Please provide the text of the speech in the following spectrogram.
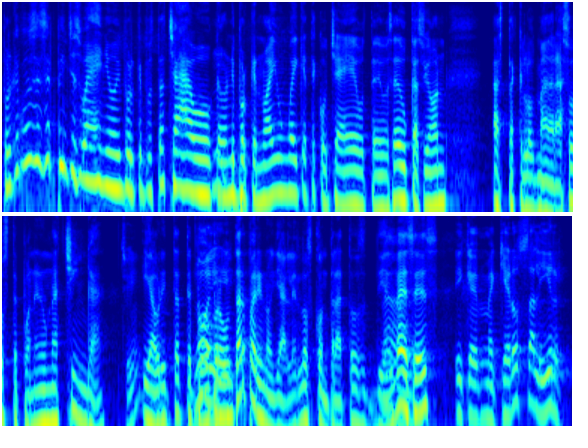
porque pues es el pinche sueño y porque pues estás chavo, cabrón, y porque no hay un güey que te cochee o te dé esa educación hasta que los madrazos te ponen una chinga. Sí. Y ahorita te No, puedo y- preguntar, Parino, ya lees los contratos 10 Ah. veces y que me quiero salir.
